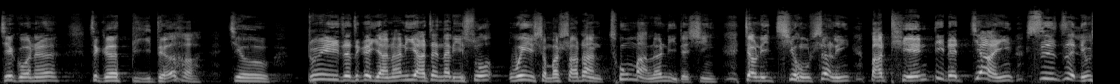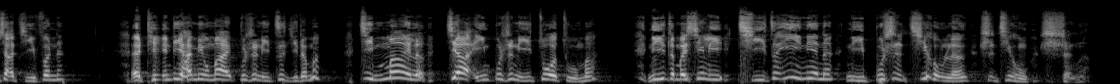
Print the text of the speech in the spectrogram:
结果呢，这个彼得哈就。对着这个亚拿尼亚在那里说：“为什么撒旦充满了你的心，叫你欺哄圣灵，把田地的价银私自留下几分呢？呃，田地还没有卖，不是你自己的吗？既卖了，嫁银不是你做主吗？你怎么心里起这意念呢？你不是欺哄人，是欺哄神了。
